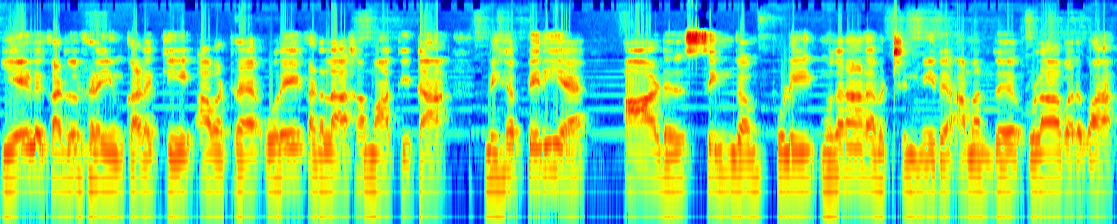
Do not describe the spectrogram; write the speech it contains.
ஏழு கடல்களையும் கலக்கி அவற்றை ஒரே கடலாக மாத்திட்டான். மிகப்பெரிய ஆடு சிங்கம் புலி முதலானவற்றின் மீது அமர்ந்து உலா வருவான்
